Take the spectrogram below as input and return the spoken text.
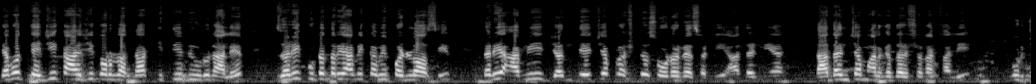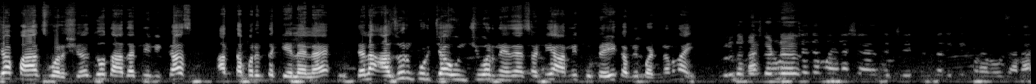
त्यामुळे त्याची काळजी करू नका किती निवडून आलेत. जरी कुठंतरी आम्ही कमी पडलो असेल तरी आम्ही जनतेचे प्रश्न सोडवण्यासाठी आदरणीय दादांच्या मार्गदर्शनाखाली पुढच्या पाच वर्ष जो दादांनी विकास आतापर्यंत केलेला आहे त्याला अजून पुढच्या उंचीवर नेण्यासाठी आम्ही कुठेही कमी पडणार नाही. विरोधकांकडनं महिला शहराध्यक्ष त्यांचा देखील पराभव झाला.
